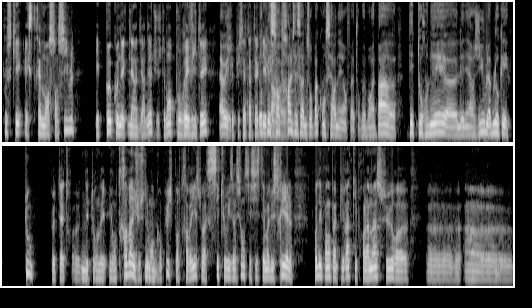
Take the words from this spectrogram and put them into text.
tout ce qui est extrêmement sensible, et peut connecter à Internet justement pour éviter ah que puisse être attaqué. Donc les centrales, c'est ça, ne sont pas concernées en fait. On ne pourrait pas détourner l'énergie ou la bloquer. Tout peut être mm. détourné. Et on travaille justement mm. en plus pour travailler sur la sécurisation de ces systèmes industriels. Prenez par exemple un pirate qui prend la main sur un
